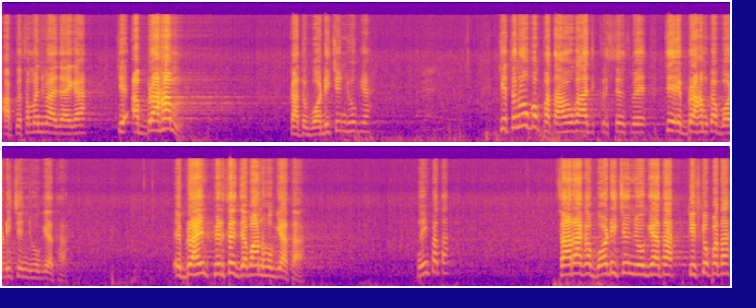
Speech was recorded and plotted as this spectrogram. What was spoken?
आपको समझ में आ जाएगा कि अब्राहम का तो बॉडी चेंज हो गया। कितनों को पता होगा आज क्रिश्चियंस में कि इब्राहिम का बॉडी चेंज हो गया था। इब्राहिम फिर से जवान हो गया था। नहीं पता। सारा का बॉडी चेंज हो गया था। किसको पता?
